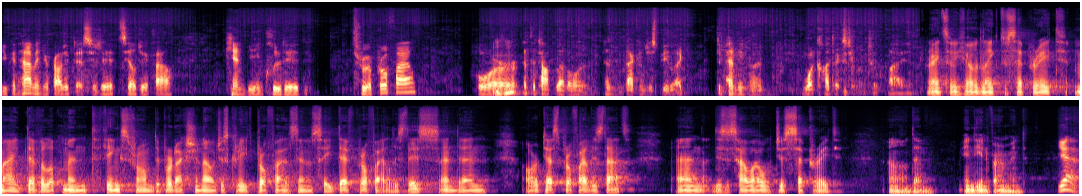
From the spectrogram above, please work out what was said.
you can have in your project.clj file can be included through a profile or mm-hmm. at the top level, and, and that can just be like depending on what context you want to apply. Right. So if I would like to separate my development things from the production, I'll just create profiles and I'll say dev profile is this, and then our test profile is that, and this is how I would just separate uh, them in the environment. Yeah.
